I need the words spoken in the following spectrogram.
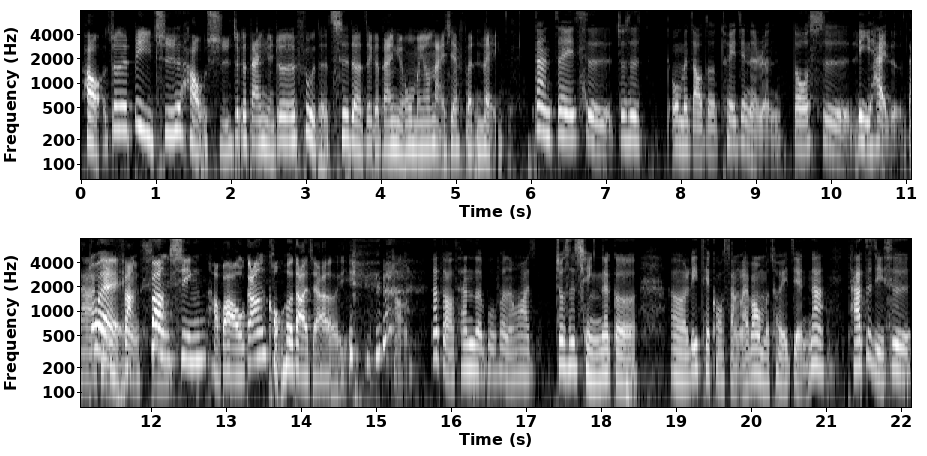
好，就是必吃好食这个单元，就是 food 吃的这个单元，我们有哪一些分类？但这一次就是。我们找的推荐的人都是厉害的，大家可以放心，放心，好不好？我刚刚恐吓大家而已。好，那早餐的部分的话，就是请那个呃 Litico 桑来帮我们推荐。那他自己是，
